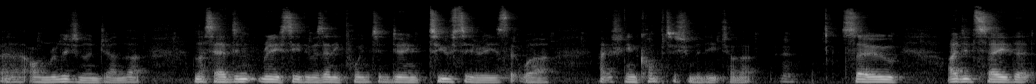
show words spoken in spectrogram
uh, on religion and gender, and I said I didn't really see there was any point in doing two series that were actually in competition with each other. So I did say that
